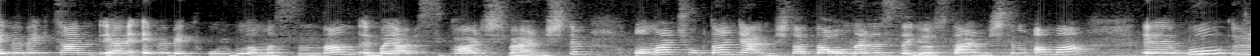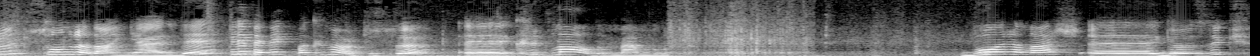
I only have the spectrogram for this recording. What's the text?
Ebebek'ten yani Ebebek uygulamasından e, bayağı bir sipariş vermiştim. Onlar çoktan gelmişti. Hatta onları da size göstermiştim ama e, bu ürün sonradan geldi. De bebek bakım örtüsü. E, kırıklı aldım ben bunu. Bu aralar e, gözlük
